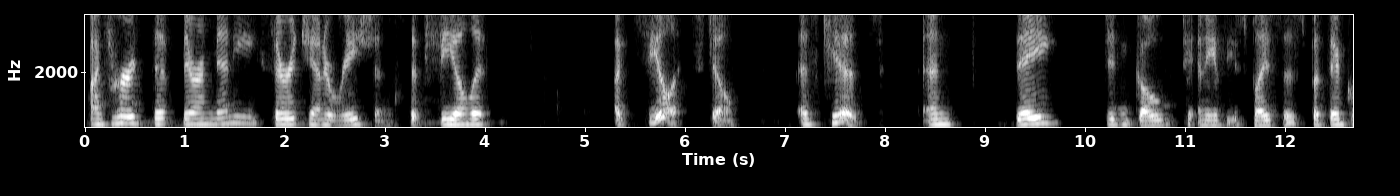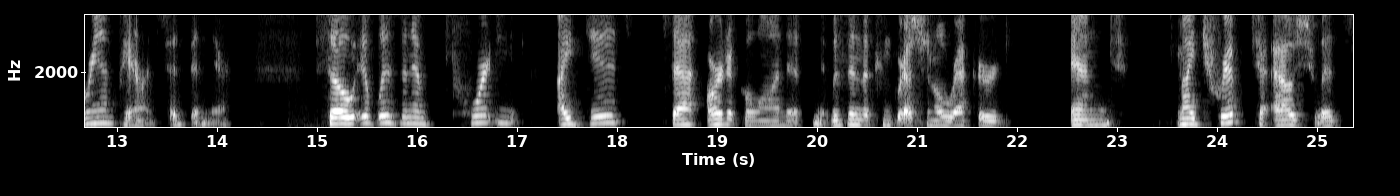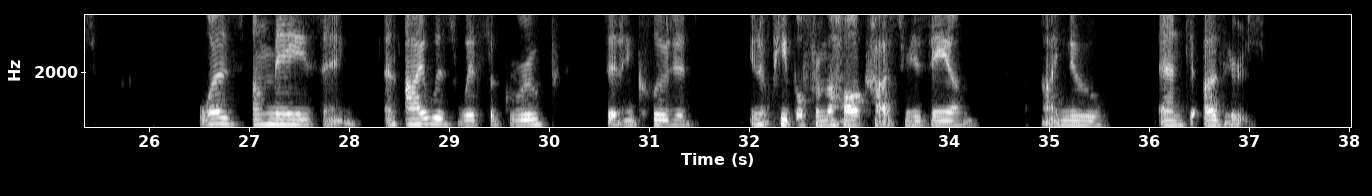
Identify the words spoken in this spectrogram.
I've heard that there are many third generations that feel it I feel it still as kids. And they didn't go to any of these places, but their grandparents had been there. So it was an important, I did that article on it. It was in the congressional record. And my trip to Auschwitz was amazing. And I was with a group that included, you know, people from the Holocaust Museum, I knew and others.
